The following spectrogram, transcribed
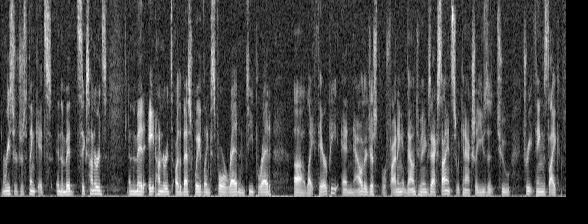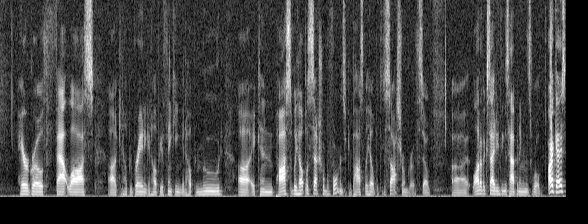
and researchers think it's in the mid 600s and the mid 800s are the best wavelengths for red and deep red uh, light therapy. And now they're just refining it down to an exact science. So we can actually use it to treat things like hair growth, fat loss. Uh, it can help your brain. It can help your thinking. It can help your mood. Uh, it can possibly help with sexual performance. It can possibly help with testosterone growth. So uh, a lot of exciting things happening in this world. All right, guys,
